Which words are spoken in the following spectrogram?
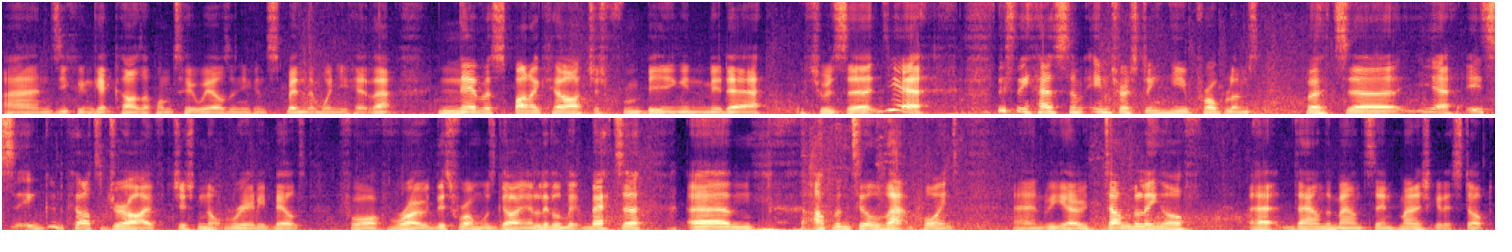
and you can get cars up on two wheels and you can spin them when you hit that. Never spun a car just from being in midair, which was, uh, yeah, this thing has some interesting new problems, but uh, yeah, it's a good car to drive, just not really built for off-road. This one was going a little bit better um, up until that point, and we go tumbling off uh, down the mountain, managed to get it stopped,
